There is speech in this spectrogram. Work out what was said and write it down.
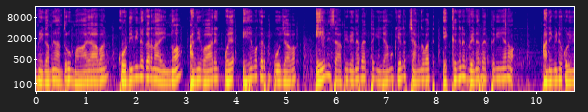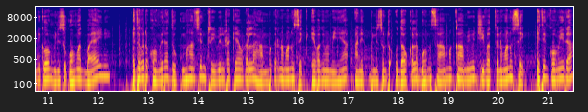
මේ ගමේ අඳුරු මායාවන් කොඩිවින කරන අය ඉන්නවා අනිවාර්යෙන් ඔය එහෙම කරපු පූජාවක් ඒ නිසා අපි වෙන පැත්තකින් යමු කියලා චංගවත් එක්කගෙන වෙන පැත්තකින් යනවා. අනිවින කුඩිවිනිකෝ මිනිස්සු කොහොමත් බයයිනේ. එතකොට කොමිර දුක්මහන්සින් ත්‍රීවිල් රැකියාව කරලා හම්බ කරන මනුස්සෙක්. ඒ වගේම මිනිහා අනිත් මිනිසුන්ට උදව් කරලා බොහොම සාමකාමීව ජීවත් වෙන මනුස්සෙක්. ඉතින් කොමීරා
